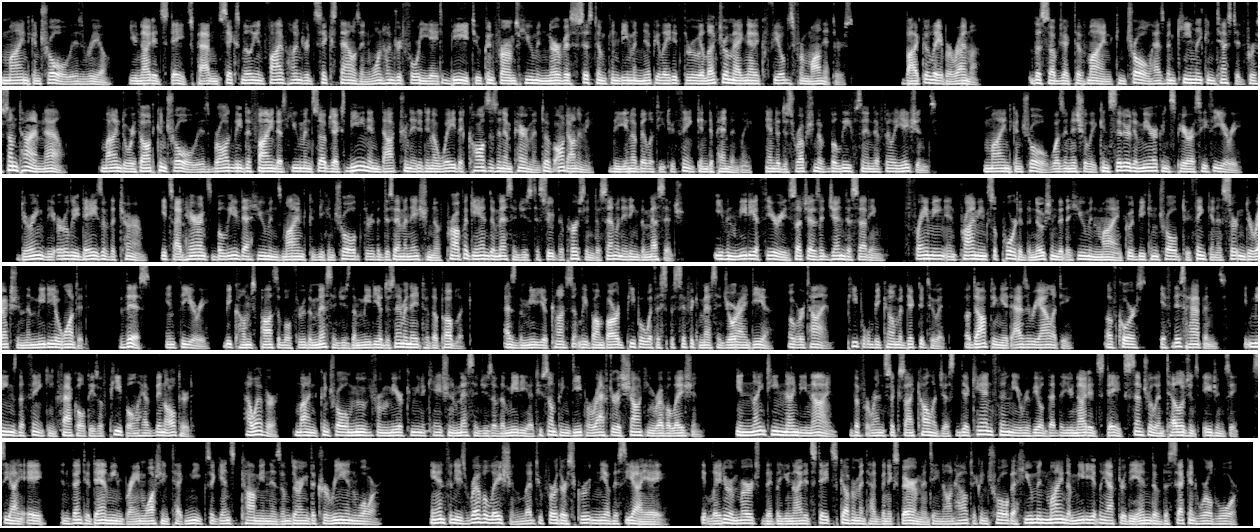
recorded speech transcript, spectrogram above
Mind control is real. United States Patent 6506148b2 confirms human nervous system can be manipulated through electromagnetic fields from monitors. By Kalabarama. The subject of mind control has been keenly contested for some time now. Mind or thought control is broadly defined as human subjects being indoctrinated in a way that causes an impairment of autonomy, the inability to think independently, and a disruption of beliefs and affiliations. Mind control was initially considered a mere conspiracy theory. During the early days of the term, its adherents believed a human's mind could be controlled through the dissemination of propaganda messages to suit the person disseminating the message. Even media theories such as agenda setting, framing and priming supported the notion that the human mind could be controlled to think in a certain direction the media wanted. This, in theory, becomes possible through the messages the media disseminate to the public. As the media constantly bombard people with a specific message or idea, over time, people become addicted to it, adopting it as a reality. Of course, if this happens, it means the thinking faculties of people have been altered. However, mind control moved from mere communication messages of the media to something deeper after a shocking revelation. In 1999, the forensic psychologist Dick Anthony revealed that the United States Central Intelligence Agency, CIA, invented damning brainwashing techniques against communism during the Korean War. Anthony's revelation led to further scrutiny of the CIA. It later emerged that the United States government had been experimenting on how to control the human mind immediately after the end of the Second World War.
